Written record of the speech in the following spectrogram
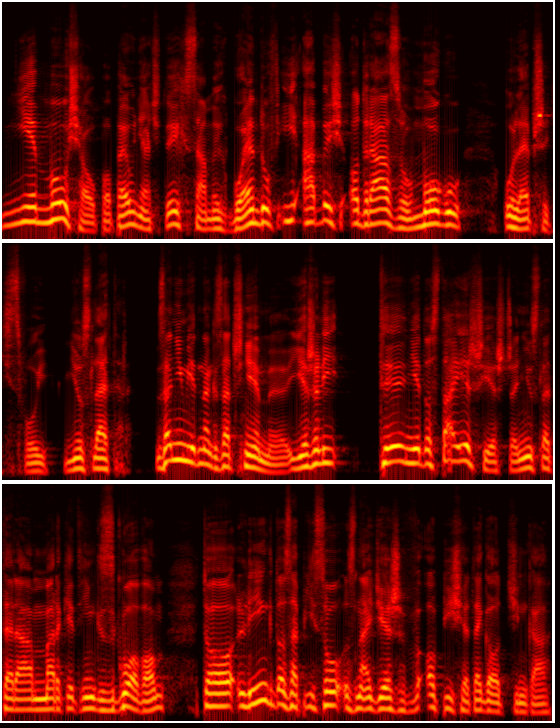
nie musiał popełniać tych samych błędów i abyś od razu mógł ulepszyć swój newsletter. Zanim jednak zaczniemy, jeżeli ty nie dostajesz jeszcze newslettera Marketing z głową, to link do zapisu znajdziesz w opisie tego odcinka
